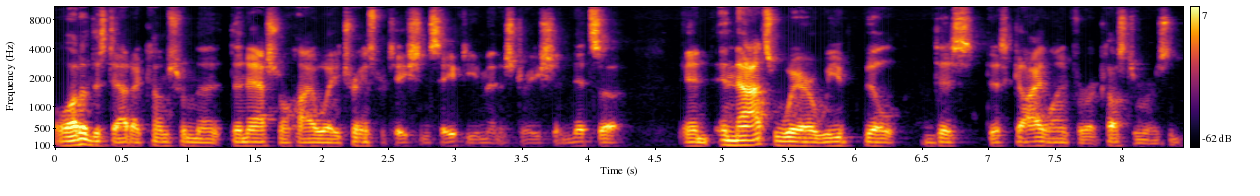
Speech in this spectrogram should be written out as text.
a lot of this data comes from the, the national highway transportation safety administration nhtsa and and that's where we've built this this guideline for our customers and,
